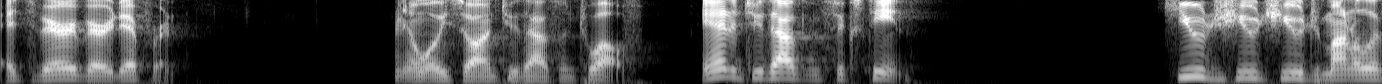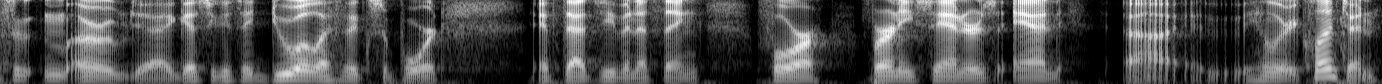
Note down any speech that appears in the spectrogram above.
It's very, very different and what we saw in 2012 and in 2016. Huge, huge, huge monolithic, or I guess you could say dualistic support, if that's even a thing, for Bernie Sanders and uh, Hillary Clinton.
